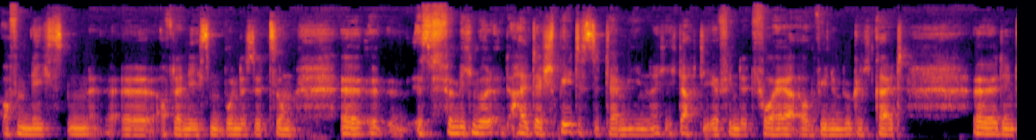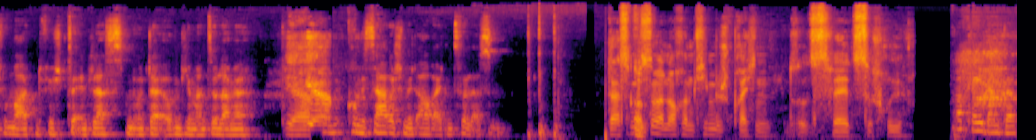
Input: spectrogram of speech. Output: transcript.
auf dem nächsten, äh, auf der nächsten Bundessitzung äh, ist für mich nur halt der späteste Termin. Nicht? Ich dachte, ihr findet vorher irgendwie eine Möglichkeit, äh, den Tomatenfisch zu entlasten und da irgendjemand so lange Ja, kommissarisch mitarbeiten zu lassen. das müssen wir noch im Team besprechen. So, das wäre jetzt zu früh. Okay, danke.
